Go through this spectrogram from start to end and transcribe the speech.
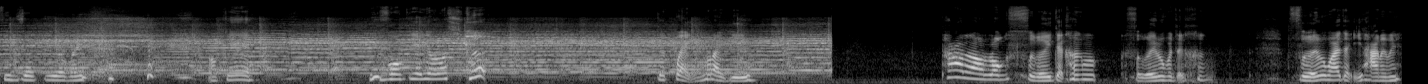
ซิมโฟเกียไหมโอเคซิมโฟเกียโยโรชิคุจะแกว่งเท่าไหร่ดี ถ้าเราลองเสยจากข้างเสยลงมาจากข้างเสยลงมาจากอีทางหนึ่งนี่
